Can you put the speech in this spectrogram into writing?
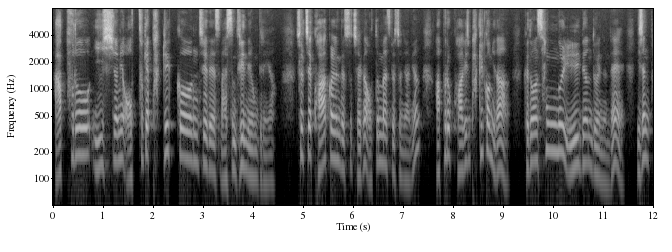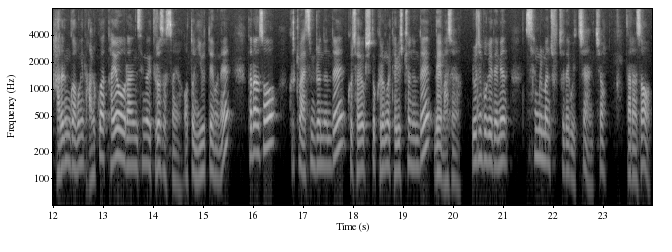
앞으로 이 시험이 어떻게 바뀔 건지에 대해서 말씀드린 내용들이에요. 실제 과학 관련돼서 제가 어떤 말씀을 했었냐면 앞으로 과학이 좀 바뀔 겁니다. 그동안 생물 일변도 했는데 이젠 다른 과목이 나올 것 같아요 라는 생각이 들었었어요. 어떤 이유 때문에. 따라서 그렇게 말씀드렸는데 그저 역시도 그런 걸 대비시켰는데 네 맞아요. 요즘 보게 되면 생물만 출제되고 있지 않죠. 따라서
